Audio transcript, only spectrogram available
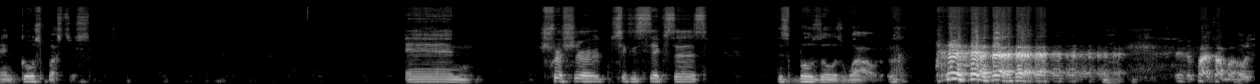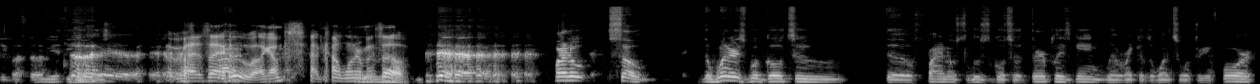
and Ghostbusters. And Trisha66 says, This bozo is wild. We could probably talk about OG Buster. You- you know this. I was about to say who? Like I'm, I'm kind of wondering mm-hmm. myself. Final. So the winners will go to the finals. The losers go to the third place game. We have rankings of one, two, and three, and four.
